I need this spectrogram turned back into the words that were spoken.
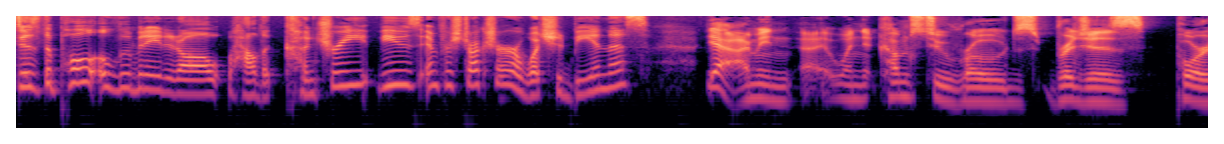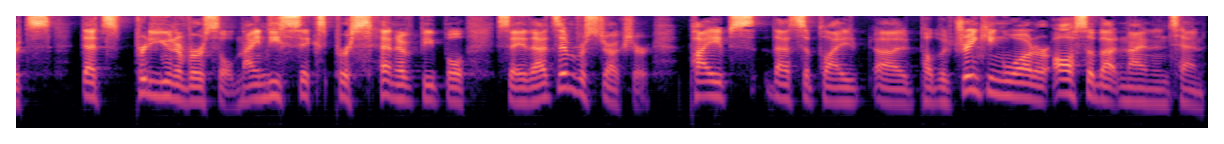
Does the poll illuminate at all how the country views infrastructure or what should be in this? Yeah, I mean, uh, when it comes to roads, bridges, ports, that's pretty universal. 96% of people say that's infrastructure. Pipes that supply uh, public drinking water, also about 9 and 10.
